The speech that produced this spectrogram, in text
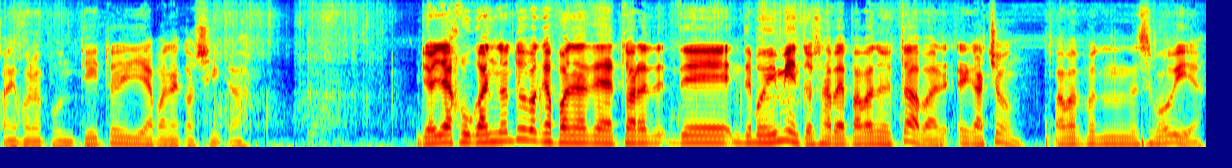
Voy a poner puntitos y a poner cositas. Yo ya jugando tuve que poner detectores de, de- de movimiento, ¿sabes? Para ver dónde estaba el, el gachón. Para ver por dónde se movía.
